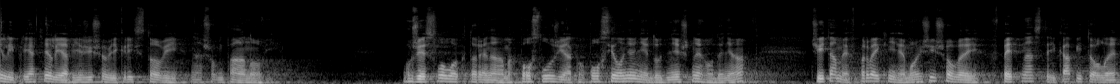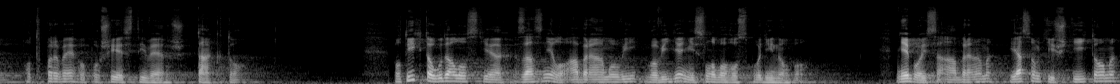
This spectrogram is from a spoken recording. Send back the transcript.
Milí priatelia v Ježišovi Kristovi, našom pánovi. Božie slovo, ktoré nám poslúži ako posilnenie do dnešného dňa, čítame v prvej knihe Mojžišovej v 15. kapitole od 1. po 6. verš takto. Po týchto udalostiach zaznelo Abrámovi vo videní slovo hospodinovo. Neboj sa, Abrám, ja som ti štítom,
